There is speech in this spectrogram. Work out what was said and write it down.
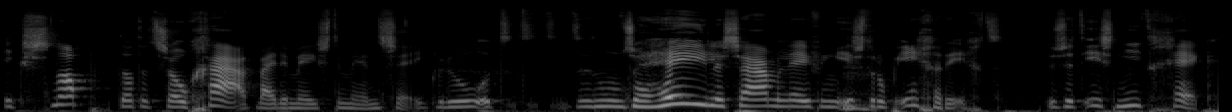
Ik snap dat het zo gaat bij de meeste mensen. Ik bedoel, onze hele samenleving is erop ingericht. Dus het is niet gek.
